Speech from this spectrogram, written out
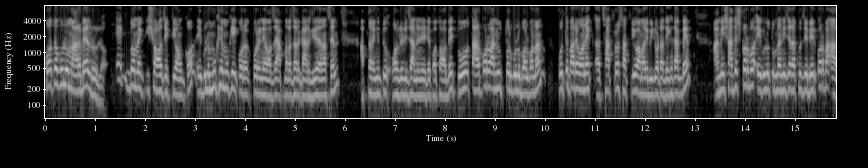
কতগুলো মার্বেল রইল? একদম একটি সহজ একটি অঙ্ক। এগুলো মুখে মুখে করে করে নেওয়া যায়। আপনারা যারা গার্জিয়ান আছেন আপনারা কিন্তু অলরেডি জানেন এটা কত হবে। তো তারপরও আমি উত্তরগুলো বলব না। হতে পারে অনেক ছাত্র ছাত্রীও আমার এই ভিডিওটা দেখে থাকবে। আমি সাজেশ করব, এগুলো তোমরা নিজেরা খুঁজে বের করবা। আর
